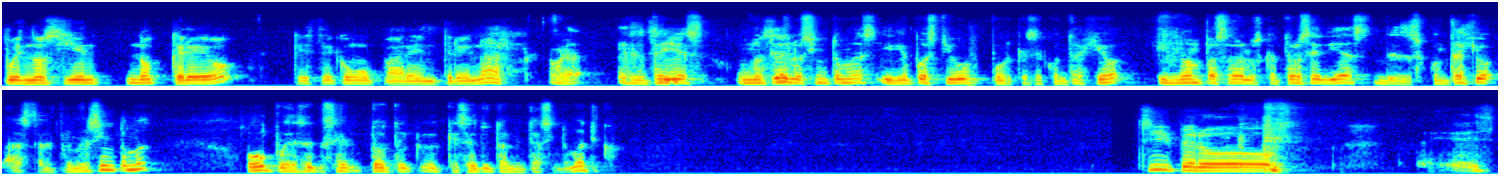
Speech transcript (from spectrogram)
pues no siento, no creo que esté como para entrenar. Ahora, el detalle es, no tiene los síntomas y dio positivo porque se contagió y no han pasado los 14 días desde su contagio hasta el primer síntoma, o puede ser que sea, totalmente asintomático. Sí, pero es,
